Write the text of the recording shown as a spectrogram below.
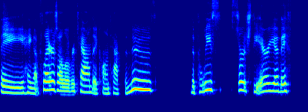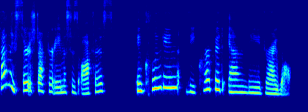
They hang up flyers all over town. They contact the news. The police search the area. They finally search Dr. Amos's office, including the carpet and the drywall,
